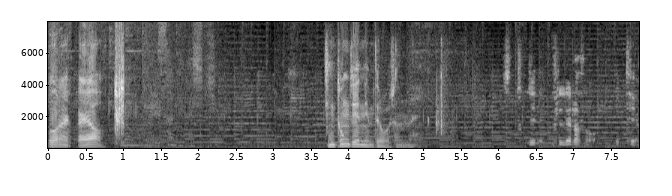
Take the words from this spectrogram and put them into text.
뭐랄까요? 영웅을 선택하십시오. 진통제님 들어오셨네. 통제는 필레라서 못해요.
